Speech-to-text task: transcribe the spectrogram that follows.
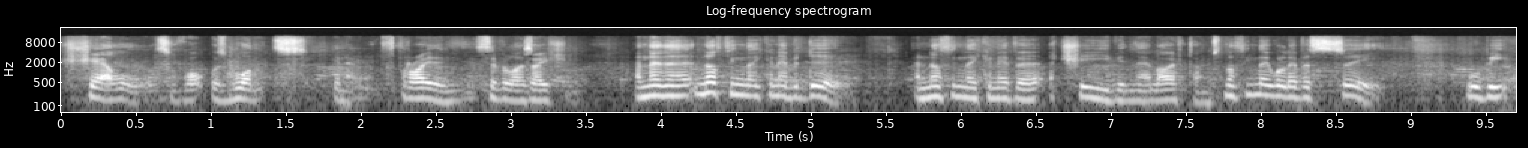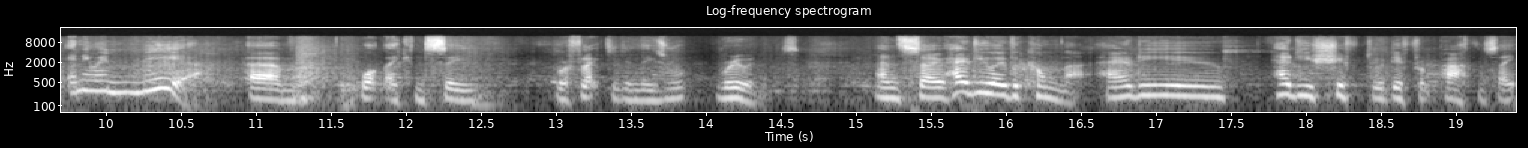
shells of what was once, you know, thriving civilization and then nothing they can ever do and nothing they can ever achieve in their lifetimes, nothing they will ever see, will be anywhere near um, what they can see reflected in these r- ruins. And so, how do you overcome that? How do you how do you shift to a different path and say,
